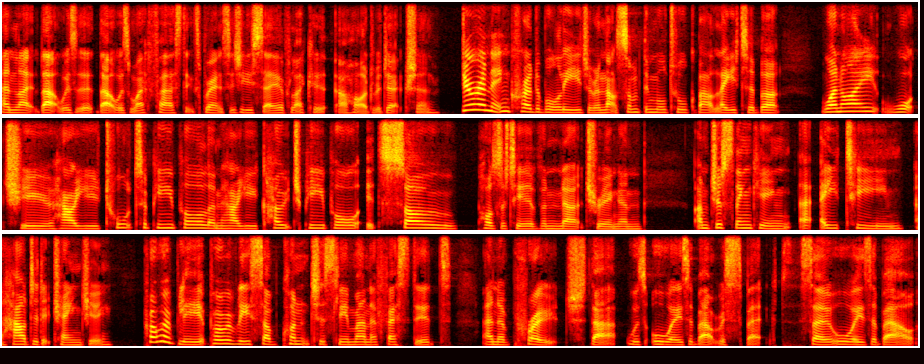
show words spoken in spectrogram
And like that was a that was my first experience, as you say, of like a, a hard rejection. You're an incredible leader, and that's something we'll talk about later. But when I watch you, how you talk to people and how you coach people, it's so positive and nurturing. And I'm just thinking, at 18, how did it change you? Probably, it probably subconsciously manifested an approach that was always about respect. So, always about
